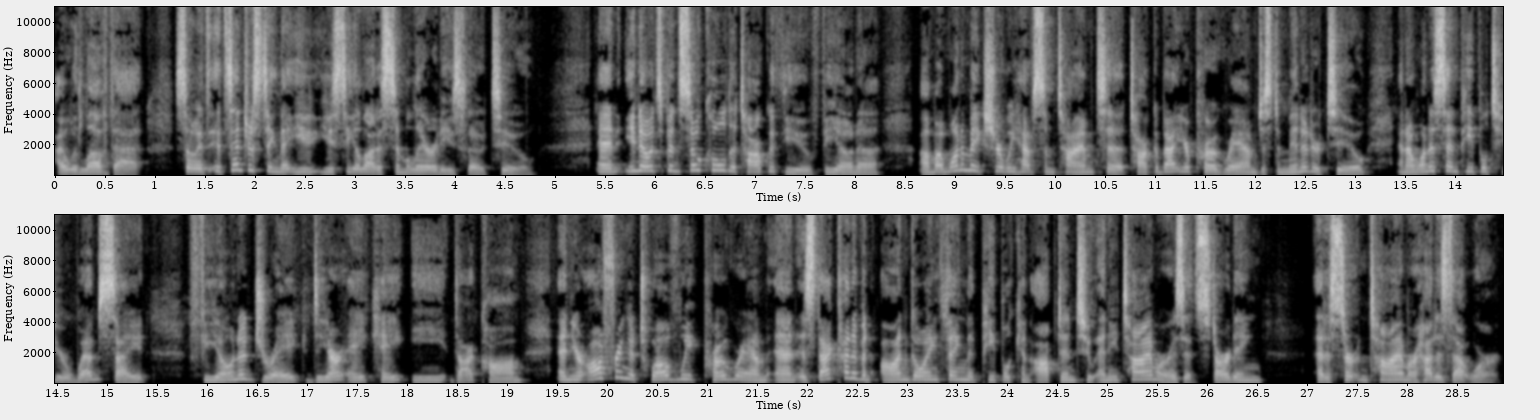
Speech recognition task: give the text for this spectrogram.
I would love that. So it's it's interesting that you you see a lot of similarities though too. And you know, it's been so cool to talk with you, Fiona. Um, I want to make sure we have some time to talk about your program, just a minute or two. And I want to send people to your website, Fiona Drake, D R A K E dot com. And you're offering a 12 week program. And is that kind of an ongoing thing that people can opt into anytime, or is it starting at a certain time, or how does that work?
